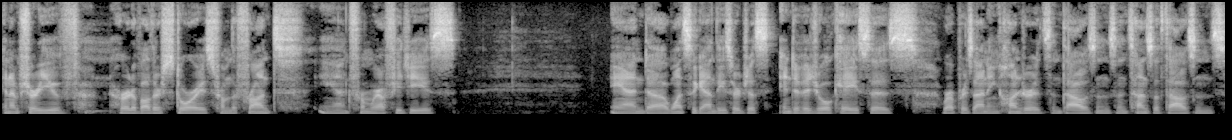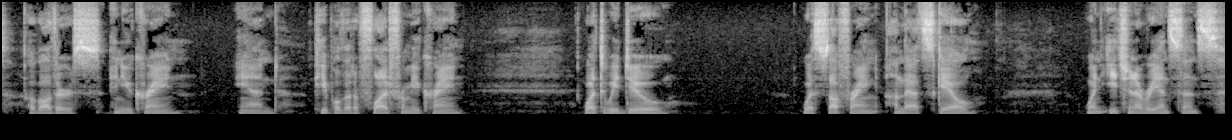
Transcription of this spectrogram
And I'm sure you've heard of other stories from the front and from refugees. And uh, once again, these are just individual cases representing hundreds and thousands and tens of thousands of others in Ukraine and people that have fled from Ukraine. What do we do with suffering on that scale when each and every instance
